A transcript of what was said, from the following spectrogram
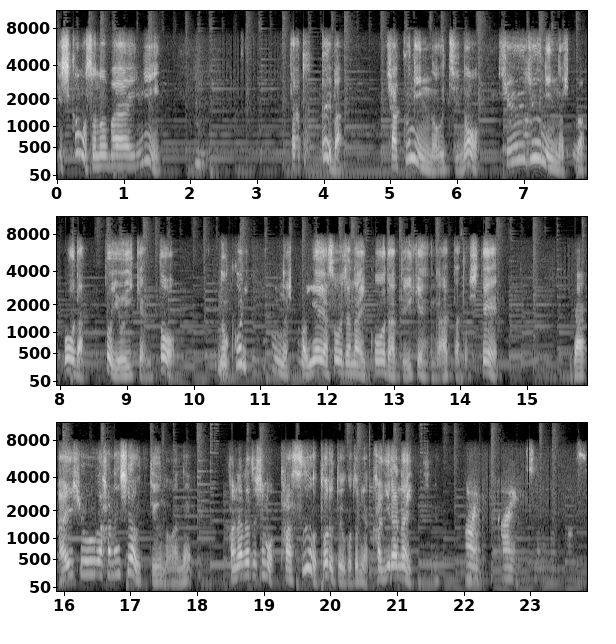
でしかもその場合にうん例えば100人のうちの90人の人がこうだという意見と残り10人の人がいやいやそうじゃないこうだという意見があったとして代表が話し合うっていうのはね必ずしも多数を取るということには限らないんですね。はいはいそう思います。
